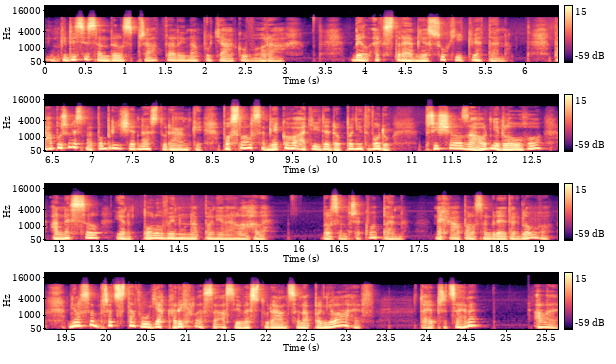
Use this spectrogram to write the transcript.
Kdysi jsem byl s přáteli na puťáku v horách. Byl extrémně suchý květen. Tábořili jsme poblíž jedné studánky. Poslal jsem někoho, ať jde doplnit vodu. Přišel za hodně dlouho a nesl jen polovinu naplněné lahve. Byl jsem překvapen. Nechápal jsem, kde je tak dlouho. Měl jsem představu, jak rychle se asi ve studánce naplní láhev. To je přece hned. Ale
